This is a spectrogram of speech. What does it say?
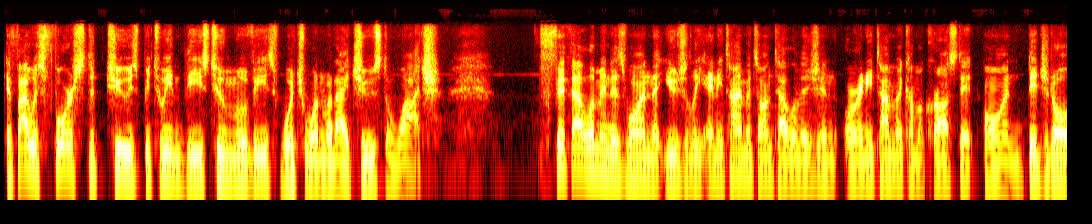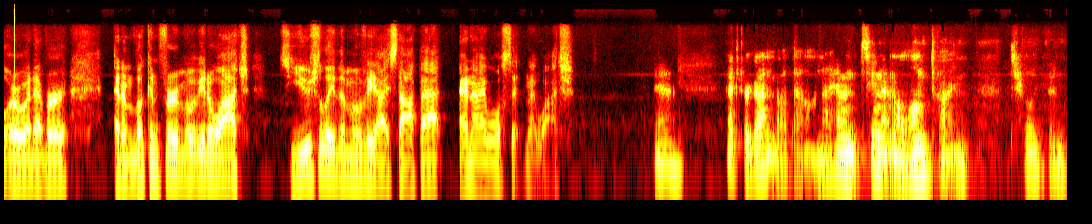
if I was forced to choose between these two movies, which one would I choose to watch? Fifth Element is one that usually anytime it's on television or anytime I come across it on digital or whatever, and I'm looking for a movie to watch, it's usually the movie I stop at and I will sit and I watch. Yeah. I'd forgotten about that one. I haven't seen it in a long time. It's really good.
